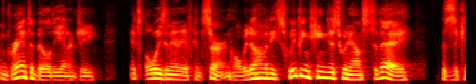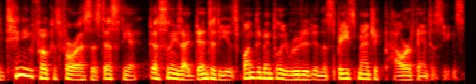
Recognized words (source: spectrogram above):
and grant ability energy, it's always an area of concern. While we don't have any sweeping changes to announce today, this is a continued focus for us as Destiny, Destiny's identity is fundamentally rooted in the space magic power fantasies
